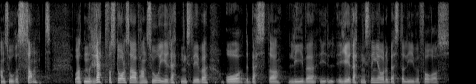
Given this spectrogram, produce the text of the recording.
Hans ord er sant. Og at en rett forståelse av Hans ord gir retningslivet og det beste livet, gir retningslinjer og det beste livet for oss.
